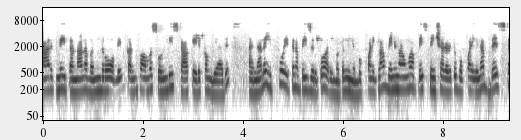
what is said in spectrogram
யாருக்குமே இத்தனை நாள் வந்துடும் அப்படின்னு கன்ஃபார்மாக சொல்லி ஸ்டாக் எடுக்க முடியாது. அதனால இப்போ எத்தனை பேஜ் இருக்கோ அது மட்டும் நீங்கள் புக் பண்ணிக்கலாம். வேணுங்கிறவங்க அப்படியே ஸ்க்ரீன்ஷாட் எடுத்து புக் பண்ணிக்கலாம் பெஸ்ட்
